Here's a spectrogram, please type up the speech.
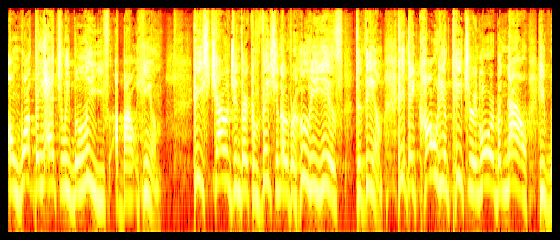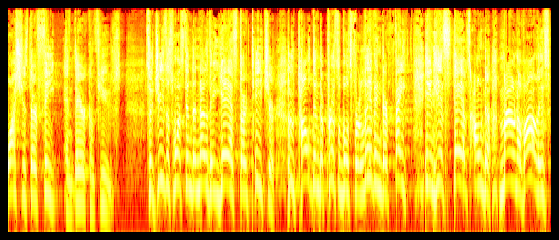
on what they actually believe about him. He's challenging their conviction over who he is to them. He, they called him teacher and Lord, but now he washes their feet and they're confused. So Jesus wants them to know that yes, their teacher who taught them the principles for living their faith in his steps on the Mount of Olives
